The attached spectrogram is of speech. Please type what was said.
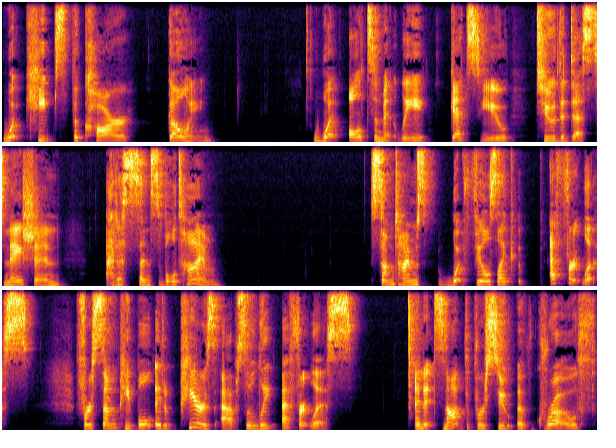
what keeps the car going, what ultimately gets you to the destination at a sensible time. Sometimes what feels like effortless. For some people, it appears absolutely effortless. And it's not the pursuit of growth.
